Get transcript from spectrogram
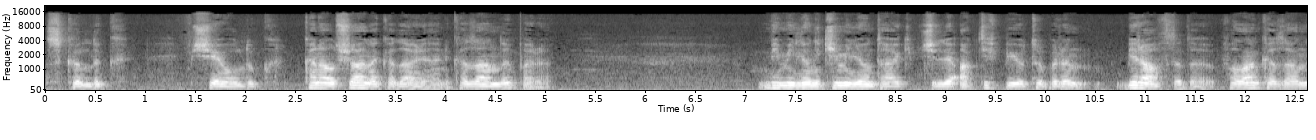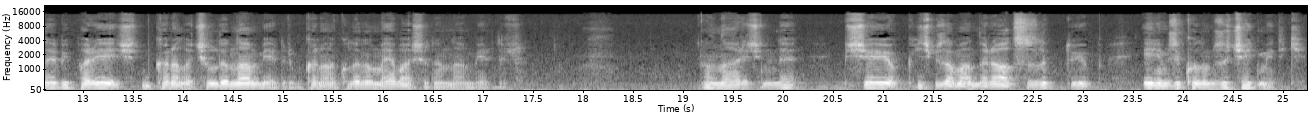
sıkıldık, bir şey olduk. Kanal şu ana kadar yani kazandığı para 1 milyon 2 milyon takipçili aktif bir YouTuber'ın bir haftada falan kazandığı bir paraya eşit bu kanal açıldığından beridir. Bu kanal kullanılmaya başladığından beridir. Onun haricinde bir şey yok. Hiçbir zamanda rahatsızlık duyup elimizi kolumuzu çekmedik.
